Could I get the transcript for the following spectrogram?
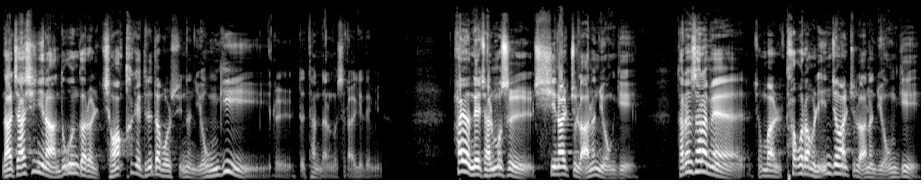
나 자신이나 누군가를 정확하게 들여다볼 수 있는 용기를 뜻한다는 것을 알게 됩니다. 하여 내 잘못을 시인할 줄 아는 용기, 다른 사람의 정말 탁월함을 인정할 줄 아는 용기,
